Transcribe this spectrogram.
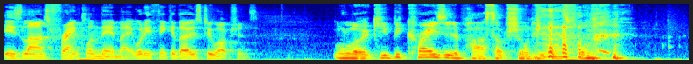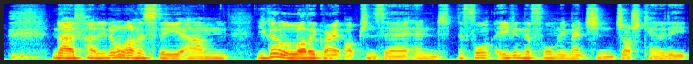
is Lance Franklin there, mate. What do you think of those two options? Well, look, you'd be crazy to pass up Shaun Higgins for no, but in all honesty, um, you've got a lot of great options there, and the form, even the formerly mentioned Josh Kennedy.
